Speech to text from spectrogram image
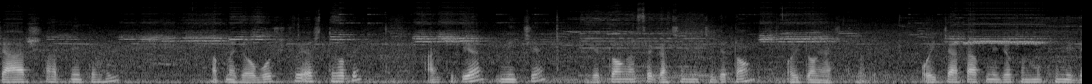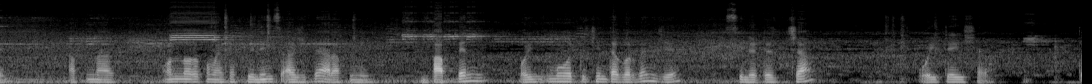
চার স্বাদ নিতে হয়, আপনাকে অবশ্যই আসতে হবে। আর্কিডিয়া নিচে যে টং আছে, গাছের নিচে যে টং, ওই টঙে আসতে হবে। ওই চাটা আপনি যখন মুখে নেবেন, আপনার অন্যরকম একটা ফিলিংস আসবে। আর আপনি ভাববেন, ওই মুহূর্তে চিন্তা করবেন যে সিলেটের চা, ওইটাই সেরা। তো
